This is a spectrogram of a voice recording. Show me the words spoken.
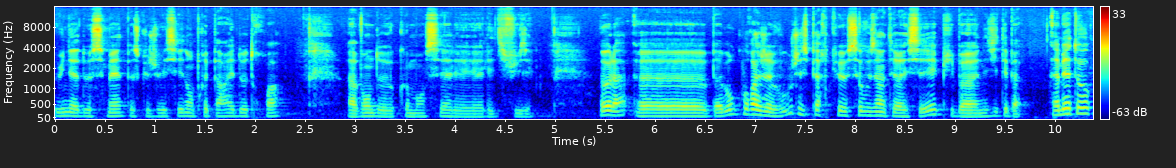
une à deux semaines, parce que je vais essayer d'en préparer deux, trois avant de commencer à les, diffuser. Voilà, bah, bon courage à vous, j'espère que ça vous a intéressé, et puis bah, n'hésitez pas. À bientôt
